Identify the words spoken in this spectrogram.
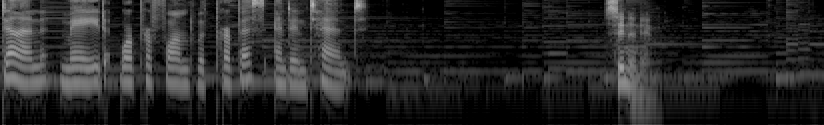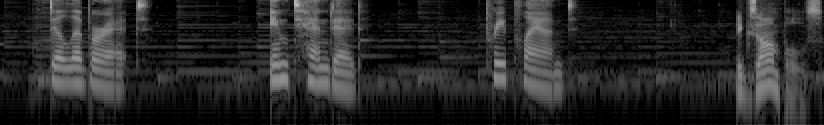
Done, made, or performed with purpose and intent. Synonym. Deliberate, Intended, Pre planned. Examples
